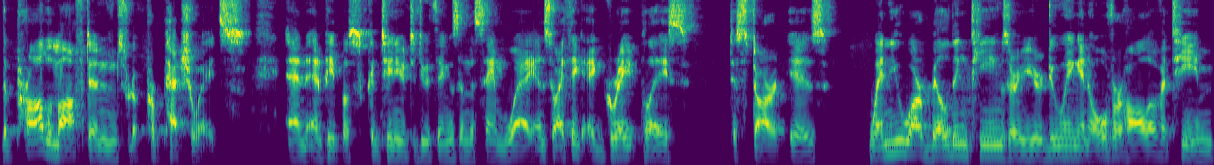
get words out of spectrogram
the problem often sort of perpetuates and, and people continue to do things in the same way. And so I think a great place to start is when you are building teams or you're doing an overhaul of a team,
